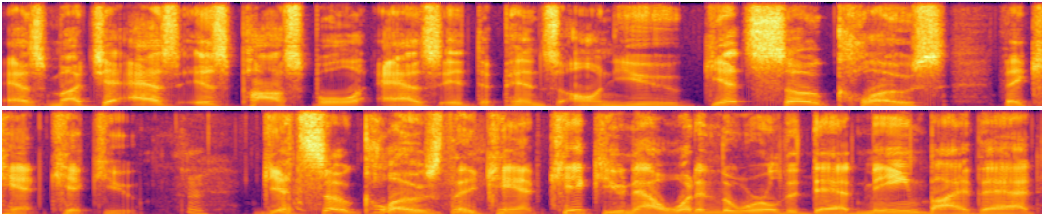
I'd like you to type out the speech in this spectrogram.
as much as is possible, as it depends on you, get so close they can't kick you hmm. Get so close they can't kick you. Now, what in the world did dad mean by that?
